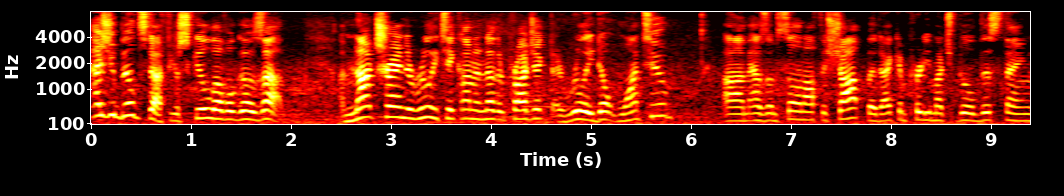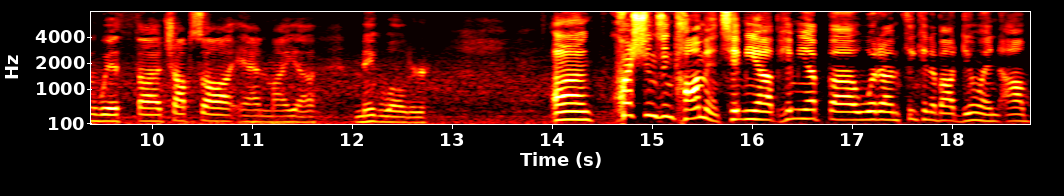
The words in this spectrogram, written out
as you build stuff, your skill level goes up. I'm not trying to really take on another project. I really don't want to um, as I'm selling off the shop, but I can pretty much build this thing with uh, chop saw and my uh, MIG welder. Uh, questions and comments, hit me up. Hit me up uh, what I'm thinking about doing. Um,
